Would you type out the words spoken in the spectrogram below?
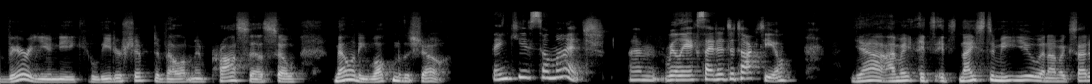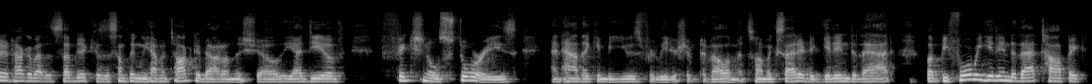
very unique leadership development process. So, Melanie, welcome to the show. Thank you so much. I'm really excited to talk to you. Yeah, I mean, it's it's nice to meet you, and I'm excited to talk about the subject because it's something we haven't talked about on the show. The idea of fictional stories and how they can be used for leadership development. So I'm excited to get into that. But before we get into that topic,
